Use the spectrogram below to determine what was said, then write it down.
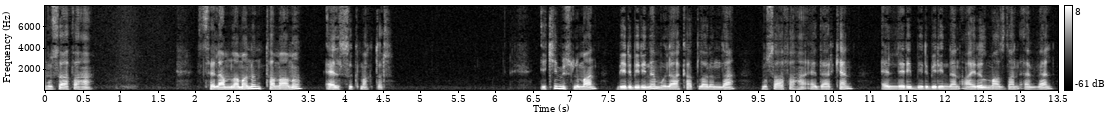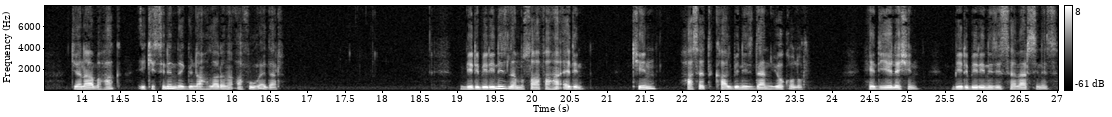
Musafaha Selamlamanın tamamı el sıkmaktır. İki Müslüman birbirine mülakatlarında musafaha ederken elleri birbirinden ayrılmazdan evvel Cenab-ı Hak ikisinin de günahlarını afu eder. Birbirinizle musafaha edin. Kin, haset kalbinizden yok olur. Hediyeleşin, birbirinizi seversiniz.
